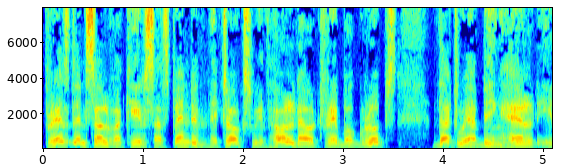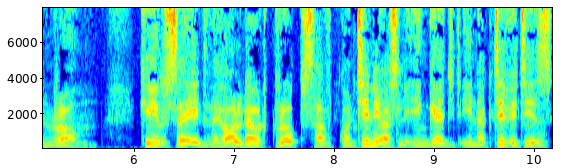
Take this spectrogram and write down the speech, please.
President Salva Kiir suspended the talks with holdout rebel groups that were being held in Rome. Kiir said the holdout groups have continuously engaged in activities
